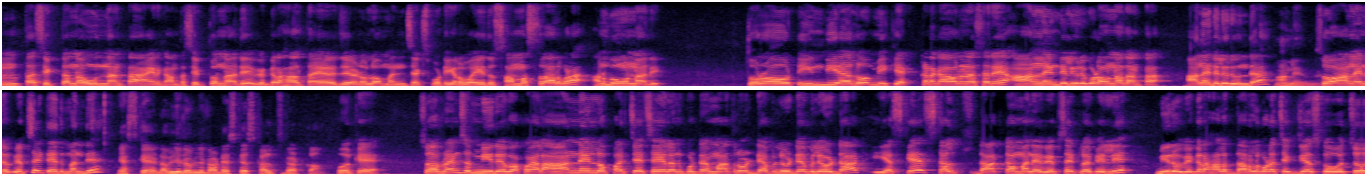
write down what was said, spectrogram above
ఎంత శక్తి అన్న ఉందంట ఆయనకి అంత శక్తి ఉన్నది. విగ్రహాలు తయారు చేయడంలో మంచి ఎక్స్పోర్ట్ ఇరవై ఐదు సంవత్సరాలు కూడా అనుభవం ఉన్నది. త్రూఅవుట్ ఇండియాలో మీకు ఎక్కడ కావాలన్నా సరే ఆన్లైన్ డెలివరీ కూడా ఉన్నదంట. ఆన్లైన్ డెలివరీ ఉందా? ఆన్లైన్ సో ఆన్లైన్ వెబ్సైట్ ఏది మంది? SK W W dot SK sculpts dot com okay so friends మీరు ఒకవేళ ఆన్లైన్లో పర్చేజ్ చేయాలనుకుంటే మాత్రం W W dot SK sculpts dot com అనే వెబ్సైట్లోకి వెళ్ళి మీరు విగ్రహాల ధరలు కూడా చెక్ చేసుకోవచ్చు.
